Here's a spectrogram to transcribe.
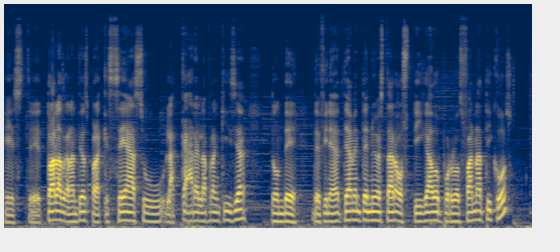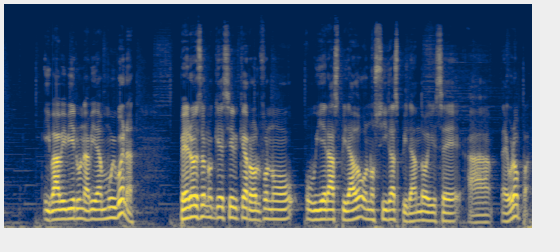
este, todas las garantías para que sea su, la cara de la franquicia donde definitivamente no iba a estar hostigado por los fanáticos y va a vivir una vida muy buena. Pero eso no quiere decir que Rodolfo no hubiera aspirado o no siga aspirando a irse a Europa.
